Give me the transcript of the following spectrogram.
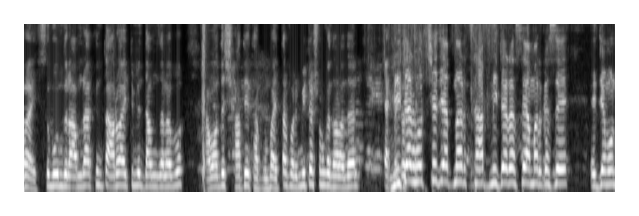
ভাই বন্ধুরা আমরা কিন্তু আরও আইটেমের দাম জানাব। আমাদের সাথে থাকুন ভাই তারপরে মিটার সঙ্গে ধরা দেন। মিটার হচ্ছে যে আপনার সাব মিটার আছে আমার কাছে এই যেমন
